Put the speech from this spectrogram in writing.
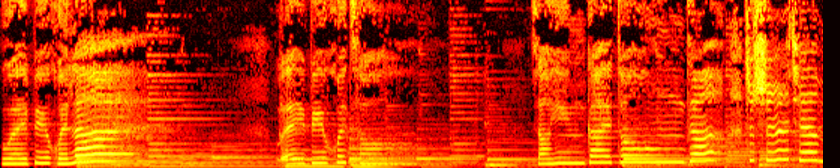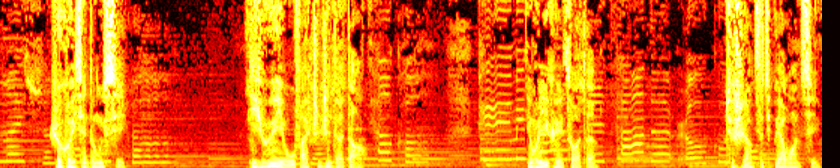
未必会来，未必会走，早应该懂得这世界没什么。如果一件东西你永远也无法真正得到，你唯一可以做的就是让自己不要忘记。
